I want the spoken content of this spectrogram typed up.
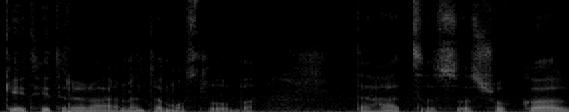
két hétre rá elmentem Oszlóba. Tehát az, az sokkal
